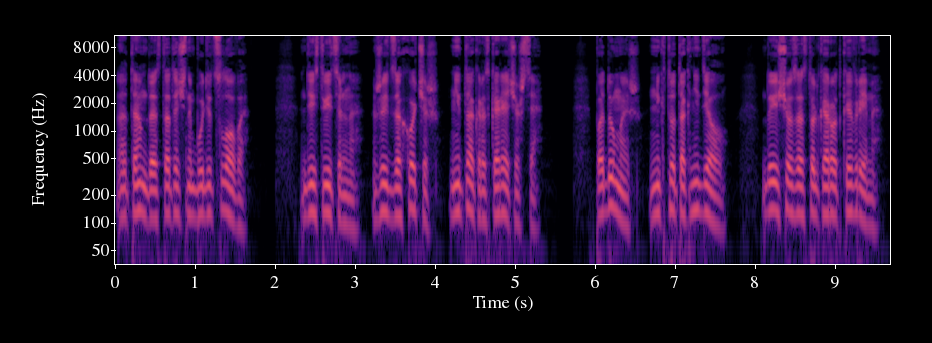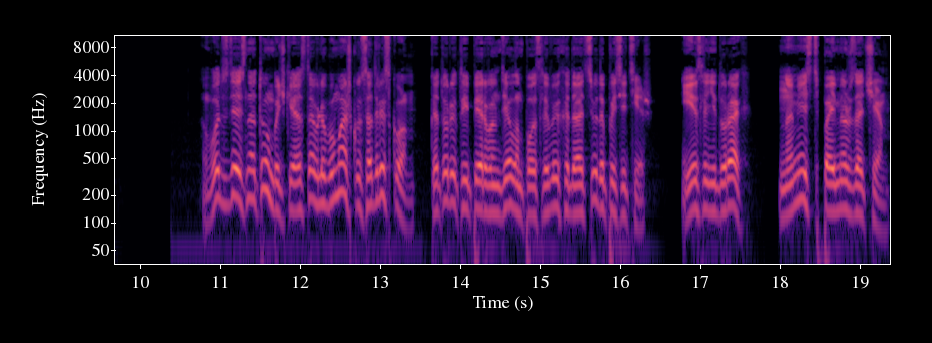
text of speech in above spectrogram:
а там достаточно будет слова. Действительно, жить захочешь, не так раскорячишься. Подумаешь, никто так не делал да еще за столь короткое время. Вот здесь на тумбочке оставлю бумажку с адреском, который ты первым делом после выхода отсюда посетишь. Если не дурак, на месте поймешь зачем.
